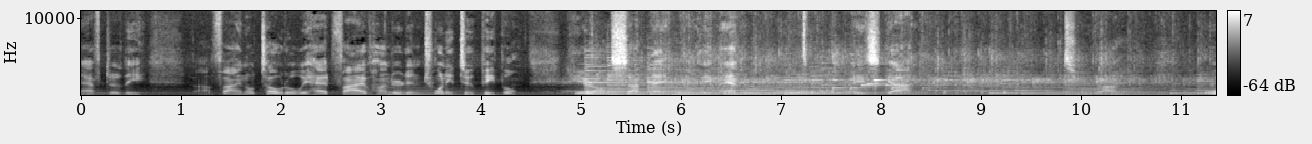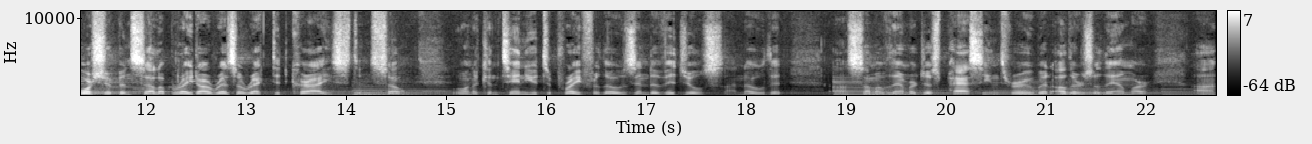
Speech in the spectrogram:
After the uh, final total, we had 522 people here on Sunday. Amen. Praise God. To um, worship and celebrate our resurrected Christ. And so we want to continue to pray for those individuals. I know that uh, some of them are just passing through, but others of them are uh,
